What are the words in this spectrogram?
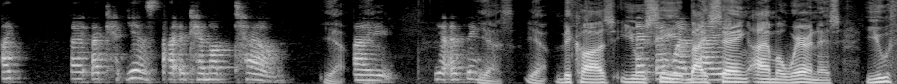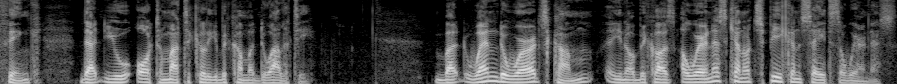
I, I, I can, yes, I, I cannot tell. Yeah. I, yeah, I think Yes, yeah. Because you And- and see, when by I- saying I am awareness, you think that you automatically become a duality. But when the words come, you know, because awareness cannot speak and say it's awareness.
